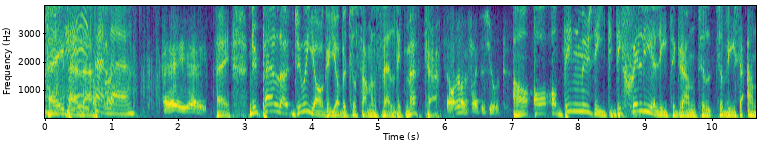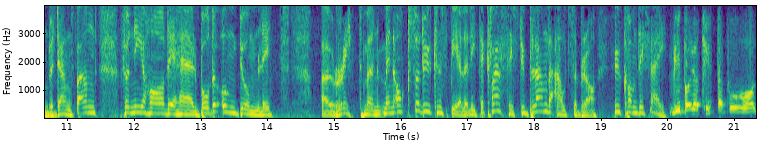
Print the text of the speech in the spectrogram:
Hej Pelle! Hej Pelle! Hej, hej. Hej. Nu Pelle, du och jag har jobbat tillsammans väldigt mycket. Ja, det har vi faktiskt gjort. Ja, och, och din musik, det skiljer lite grann till, till vissa andra dansband. För ni har det här både ungdomligt, uh, rytmen, men också du kan spela lite klassiskt. Du blandar allt så bra. Hur kom det sig? Vi börjar titta på vad,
